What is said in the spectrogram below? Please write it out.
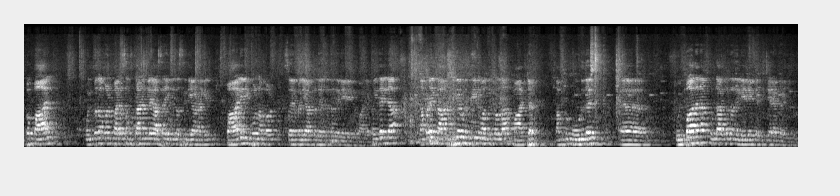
ഇപ്പൊ പാൽ മുൻപ് നമ്മൾ പല സംസ്ഥാനങ്ങളെ ആശ്രയിക്കുന്ന സ്ഥിതിയാണെങ്കിൽ പാലിന് ഇപ്പോൾ നമ്മൾ സ്വയം പര്യാപ്തത എന്ന നിലയിലേക്ക് മാറി. അപ്പൊ ഇതെല്ലാം നമ്മുടെ കാർഷിക വൃത്തിയിൽ വന്നിട്ടുള്ള മാറ്റം. നമുക്ക് കൂടുതൽ ഉൽപാദനം ഉണ്ടാക്കുന്ന നിലയിലേക്ക് എത്തിച്ചേരാൻ കഴിഞ്ഞിട്ടുണ്ട്.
